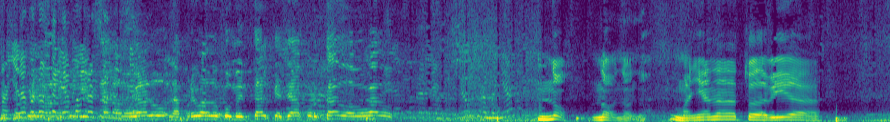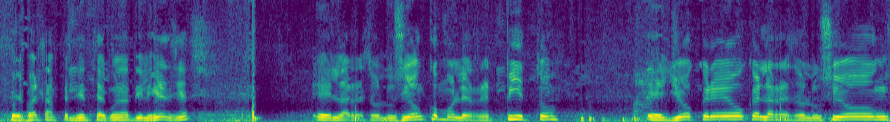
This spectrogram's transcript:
Mañana conoceríamos la Abogado, la prueba documental que se ha aportado, abogado. No, no, no, no. Mañana todavía eh, faltan pendientes algunas diligencias. Eh, la resolución, como le repito, eh, yo creo que la resolución,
